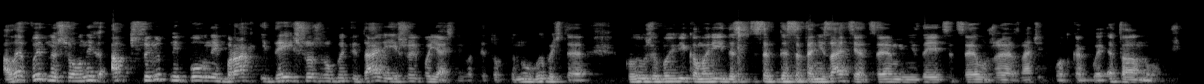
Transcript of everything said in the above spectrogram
але видно, що у них абсолютний повний брак ідей, що ж робити далі і що і пояснювати. Тобто, ну вибачте, коли вже бойові комарі, десатанізація, це мені здається, це вже значить, от як би це оно вже.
